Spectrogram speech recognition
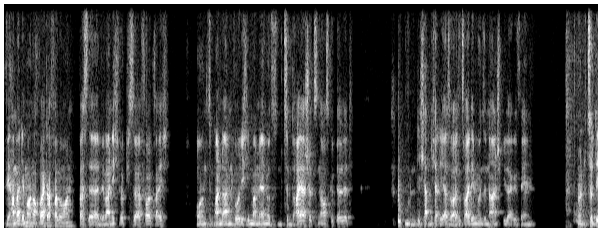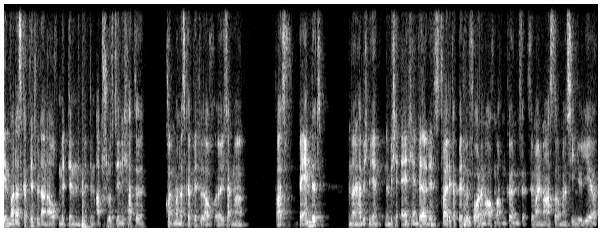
wir haben halt immer noch weiter verloren. Was, äh, wir waren nicht wirklich so erfolgreich. Und zum anderen wurde ich immer mehr nur zum, zum Dreierschützen ausgebildet. Und ich habe mich halt eher so als zweidimensionalen Spieler gesehen. Und zudem war das Kapitel dann auch mit dem, mit dem Abschluss, den ich hatte, konnte man das Kapitel auch, äh, ich sag mal, war es beendet. Und dann habe ich mir nämlich hätte ich entweder das zweite Kapitel vor dem aufmachen können für, für meinen Master und mein Senior Year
